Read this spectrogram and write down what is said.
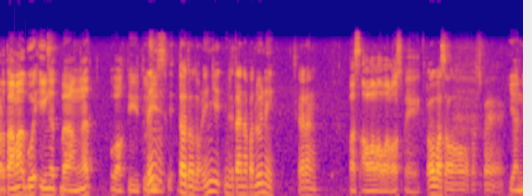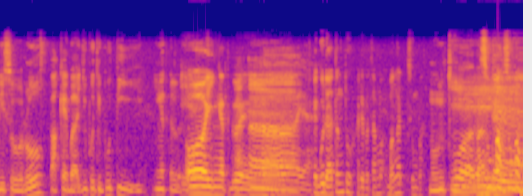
pertama gue inget banget waktu itu Ini, di, tau tau tau, ini nyeritain apa dulu nih sekarang? Pas awal-awal ospek Oh, pas awal prospek. yang disuruh pakai baju putih-putih. Ingat gak lu? Iya. Oh, inget gue. ah ya Eh, gue dateng tuh hari pertama banget, sumpah. Mungkin. Wah, bangga. Sumpah, sumpah.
